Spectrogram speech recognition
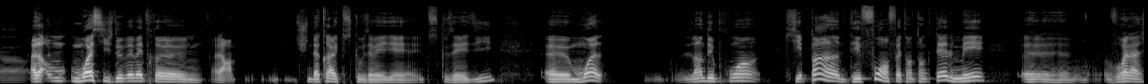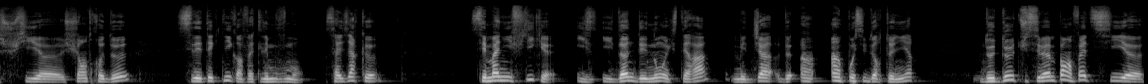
ah. Alors m- moi, si je devais mettre, euh, alors je suis d'accord avec tout ce que vous avez, tout ce que vous avez dit. Euh, moi, l'un des points qui est pas un défaut en fait en tant que tel, mais euh, voilà, je suis, euh, je suis entre deux. C'est les techniques en fait, les mouvements. Ça veut dire que c'est magnifique. Ils, ils donnent des noms, etc. Mais déjà de un, impossible de retenir. De deux, tu sais même pas en fait si euh,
